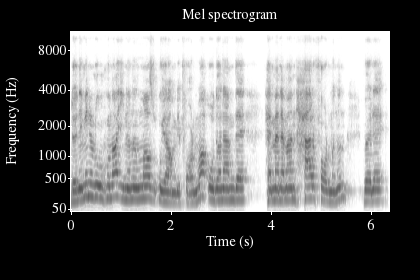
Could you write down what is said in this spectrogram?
dönemin ruhuna inanılmaz uyan bir forma. O dönemde hemen hemen her formanın böyle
